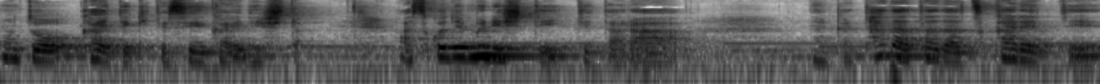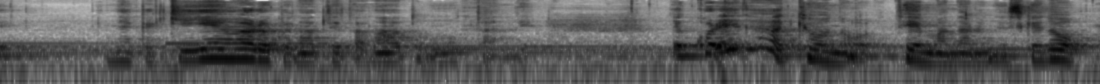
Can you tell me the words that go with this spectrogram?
本当帰ってきて正解でした。あそこで無理して行ってたらなんかただただ疲れてなんか機嫌悪くなってたなと思ったんで。でこれが今日のテーマになるんですけど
